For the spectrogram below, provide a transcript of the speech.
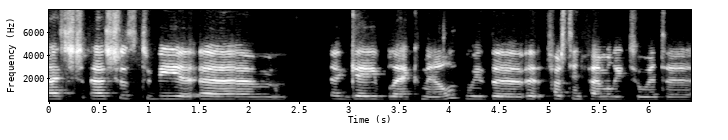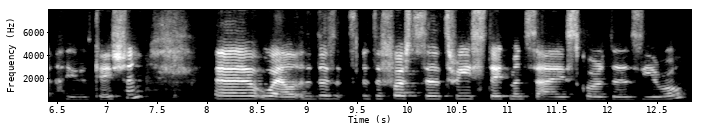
I, ch I choose to be um, a gay black male with the first in family to enter higher education. Uh, well, the, the first uh, three statements I scored a zero.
